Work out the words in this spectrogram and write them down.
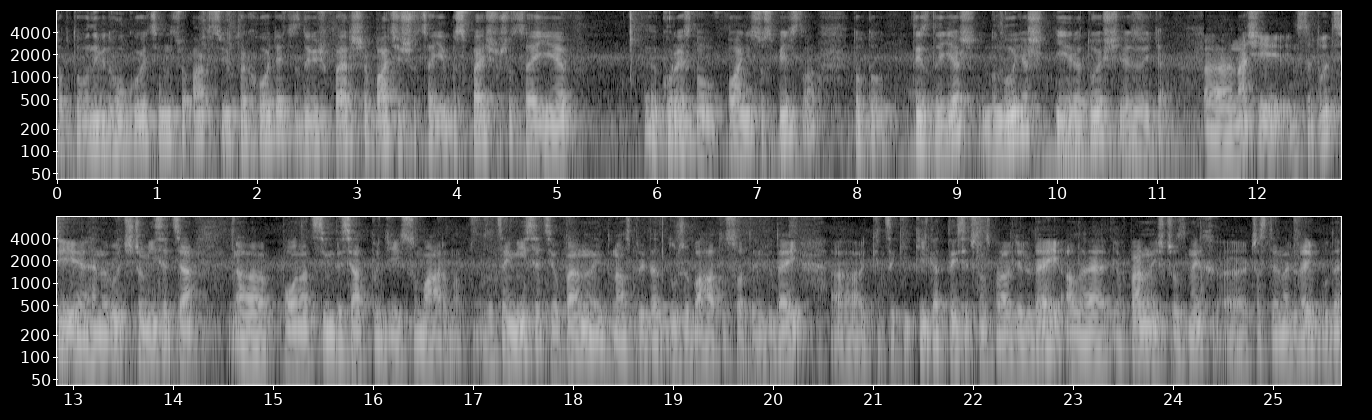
Тобто вони відгукуються на цю акцію, приходять, здають вперше, бачать, що це є безпечно, що це є е, корисно в плані суспільства. Тобто ти здаєш, донуєш і рятуєш чиєсь життя. Е, Наші інституції генерують щомісяця е, понад 70 подій сумарно. За цей місяць я впевнений, до нас прийде дуже багато сотень людей. Е, Це кілька тисяч насправді людей, але я впевнений, що з них частина людей буде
